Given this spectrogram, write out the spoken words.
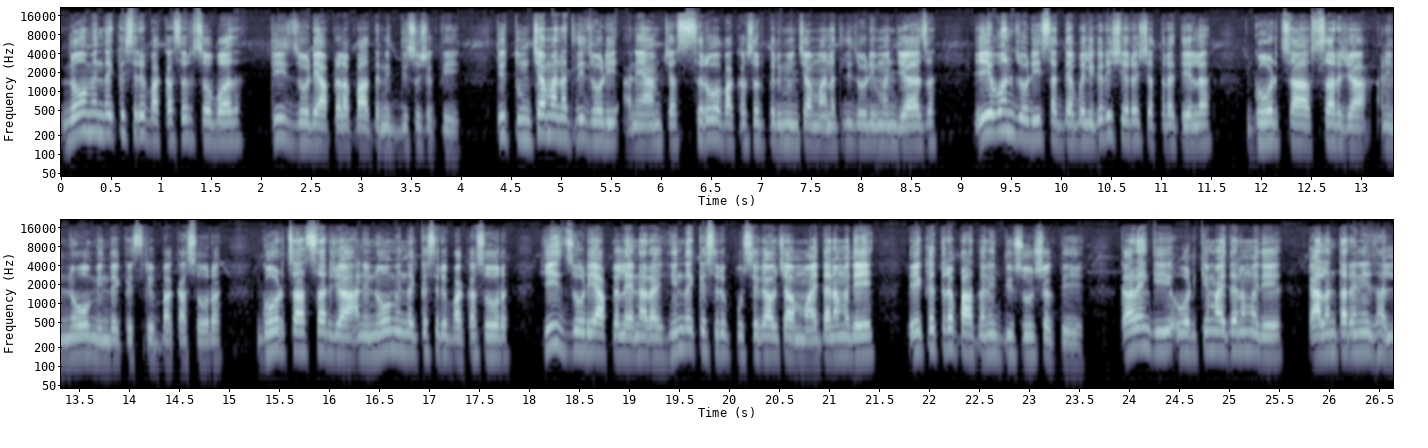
नो हिंद केसरी बाकासूर सोबत ती जोडी आपल्याला पाहताना दिसू शकते. ती तुमच्या मनातली जोडी आणि आमच्या सर्व बाकासूर प्रेमींच्या मनातली जोडी म्हणजेच ए वन जोडी सध्या बलिगडी शहर क्षेत्रातील गोडचा सर्जा आणि नो मिंद केसरी बाकासूर गोडचा सर्जा आणि नो मिंद केसरी बाकासूर ही जोडी आपल्याला येणार आहे. हिंद केसरी पुसेगावच्या मैदानामध्ये एकत्र पाहताना दिसू शकते. कारण की ओडकी मैदानामध्ये कालांतराने झाल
